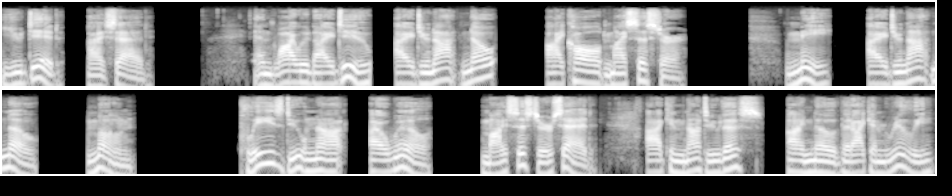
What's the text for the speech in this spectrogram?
You did, I said. And why would I do, I do not know. I called my sister. Me, I do not know. Moan. Please do not, I will. My sister said, I cannot do this, I know that I can really,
